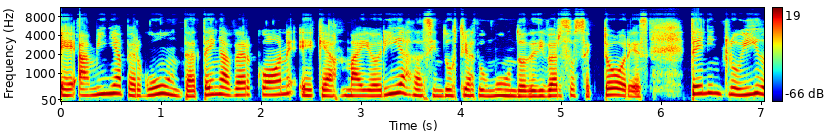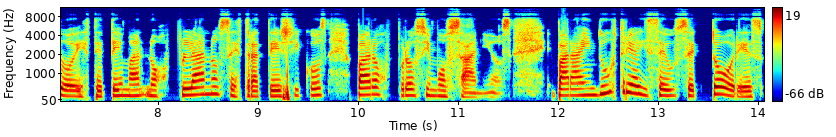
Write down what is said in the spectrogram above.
eh, a minha pergunta tem a ver com eh, que as maiorias das indústrias do mundo, de diversos sectores, têm incluído este tema nos planos estratégicos para los próximos años. Para la industria y sus sectores,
